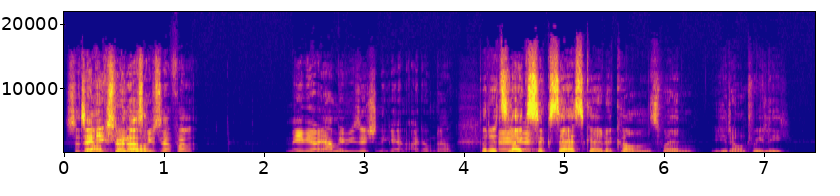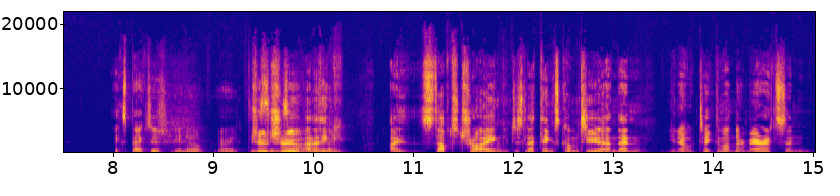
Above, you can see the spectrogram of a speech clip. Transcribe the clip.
So then you start asking yourself, well, maybe I am a musician again. I don't know. but it's like uh, success kind of comes when you don't really expect it, you know, or True, true. happen And I think. I stopped trying, just let things come to you and then, you know, take them on their merits. And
